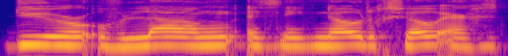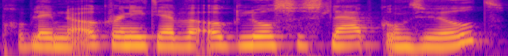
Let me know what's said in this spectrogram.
duur of lang, het is niet nodig, zo erg is het probleem nou ook weer niet, hebben we ook losse slaapconsult.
